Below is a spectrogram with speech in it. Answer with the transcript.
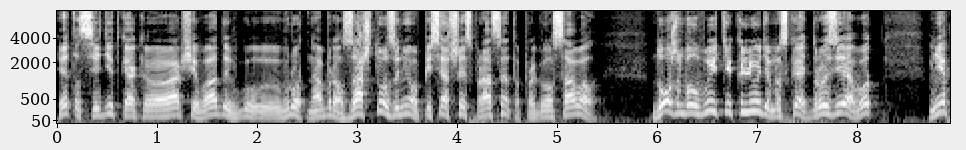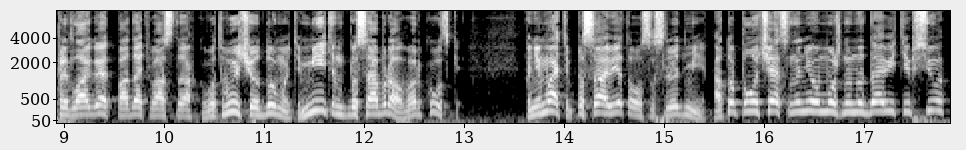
Этот сидит, как вообще воды в, рот набрал. За что за него 56% проголосовало? Должен был выйти к людям и сказать, друзья, вот мне предлагают подать в отставку. Вот вы что думаете? Митинг бы собрал в Иркутске. Понимаете, посоветовался с людьми. А то, получается, на него можно надавить и все.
